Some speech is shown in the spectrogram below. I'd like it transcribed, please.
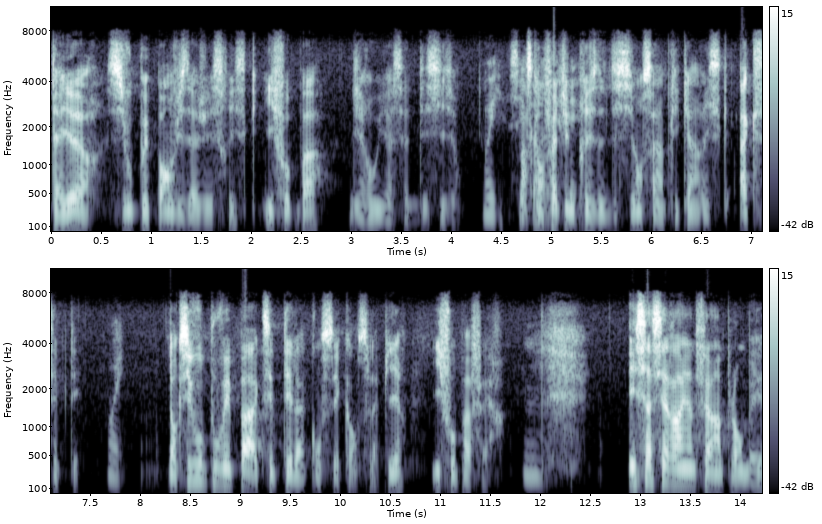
D'ailleurs, si vous ne pouvez pas envisager ce risque, il ne faut pas dire oui à cette décision. Oui, Parce qu'en fait, une prise de décision, ça implique un risque accepté. Donc si vous ne pouvez pas accepter la conséquence la pire, il ne faut pas faire. Hmm. Et ça ne sert à rien de faire un plan B.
